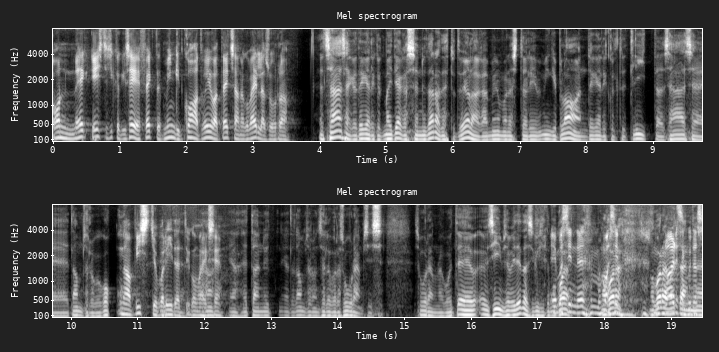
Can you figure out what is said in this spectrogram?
on Eestis ikkagi see efekt, et mingid kohad võivad täitsa nagu välja surra et Sääsega tegelikult, ma ei tea, kas see on nüüd ära tehtud või ei ole, aga minu meelest oli mingi plaan tegelikult, et liita Sääse Tammsaluga kokku. no vist juba liideti, kui ma ei eksi. jah, et ta on nüüd nii-öelda Tammsalu on selle võrra suurem siis suurem nagu, et eh, Siim, sa võid edasi küsida. ei, ma siin, ma, ma siin naersin, kuidas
